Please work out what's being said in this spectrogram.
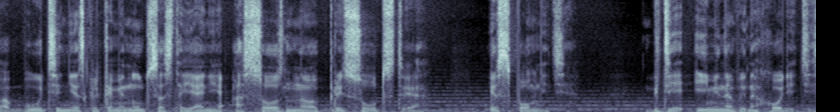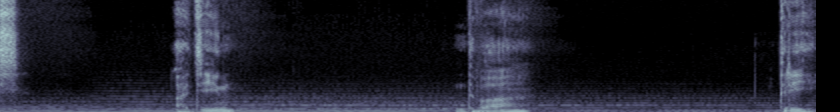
побудьте несколько минут в состоянии осознанного присутствия и вспомните, где именно вы находитесь. Один, два, три.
